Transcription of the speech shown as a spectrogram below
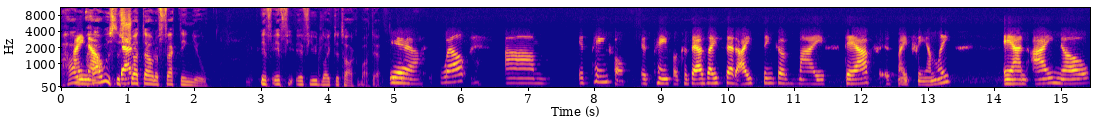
How I know. how is the That- shutdown affecting you? If if if you'd like to talk about that. Yeah. Well, um, it's painful. It's painful because, as I said, I think of my staff as my family, and I know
